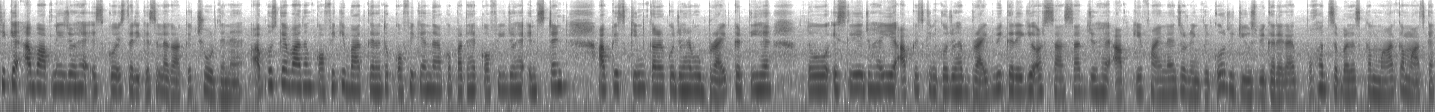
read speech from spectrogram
ठीक है, अब आपने जो है इसको इस तरीके से लगा के छोड़ देना है। अब उसके बाद हम कॉफ़ी की बात करें तो कॉफ़ी के अंदर आपको पता है कॉफ़ी जो है इंस्टेंट आपकी स्किन कलर को जो है वो ब्राइट करती है। तो इसलिए जो है ये आपकी स्किन को जो है ब्राइट भी करेगी और साथ साथ जो है आपके फाइन लाइन्स और रिंकल को रिड्यूस भी करेगा। बहुत ज़बरदस्त कमाल का मास्क है।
